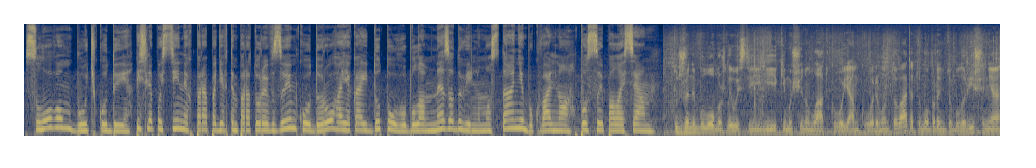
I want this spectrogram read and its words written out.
Словом, будь-куди. Після постійних перепадів температури взимку дорога, яка й до того була в незадовільному стані, буквально посипалася. Тут вже не було можливості її якимось чином латково ямково ремонтувати, тому прийнято було рішення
